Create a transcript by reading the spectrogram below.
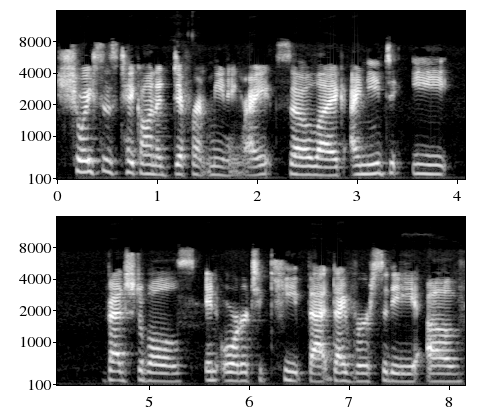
choices take on a different meaning, right? So like, I need to eat vegetables in order to keep that diversity of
